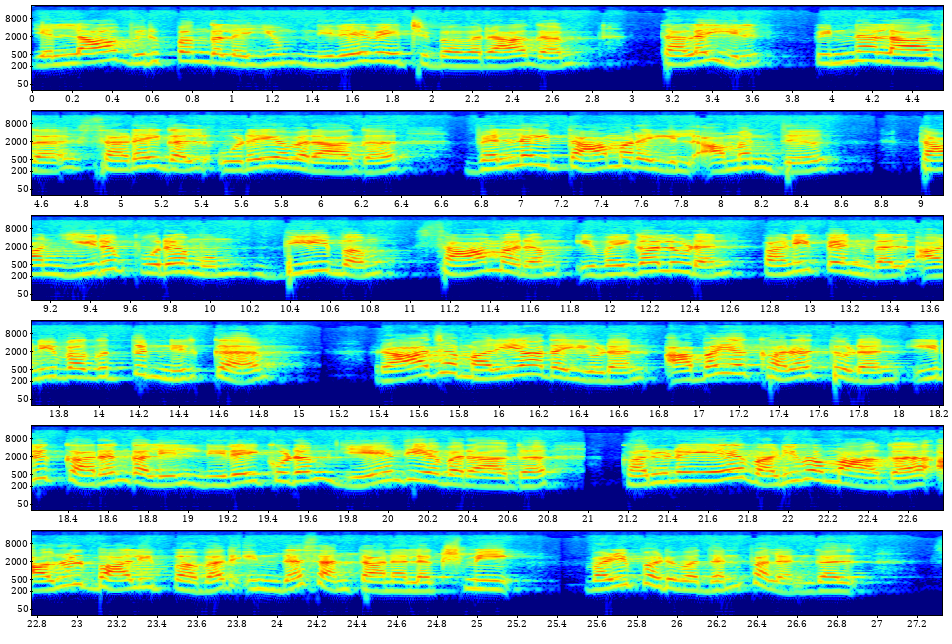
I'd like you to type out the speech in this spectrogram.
எல்லா விருப்பங்களையும் நிறைவேற்றுபவராக தலையில் பின்னலாக சடைகள் உடையவராக வெள்ளை தாமரையில் அமர்ந்து தான் இருபுறமும் தீபம் சாமரம் இவைகளுடன் பணிப்பெண்கள் அணிவகுத்து நிற்க ராஜ மரியாதையுடன் அபய கரத்துடன் இரு கரங்களில் நிறைகுடம் ஏந்தியவராக கருணையே வடிவமாக அருள் பாலிப்பவர் இந்த சந்தானலக்ஷ்மி. வழிபடுவதன் பலன்கள்.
